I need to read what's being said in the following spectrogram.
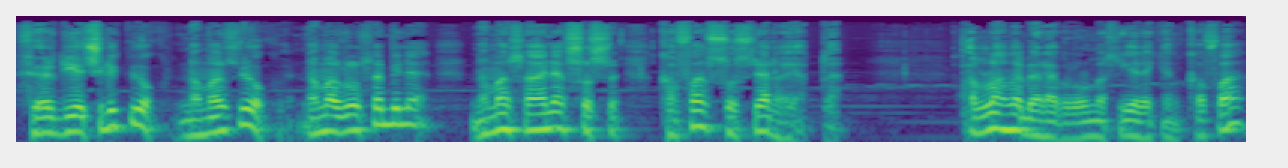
Ferdiyetçilik yok, namaz yok. Namaz olsa bile namaz hala sosyal, kafa sosyal hayatta. Allah'la beraber olması gereken kafa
